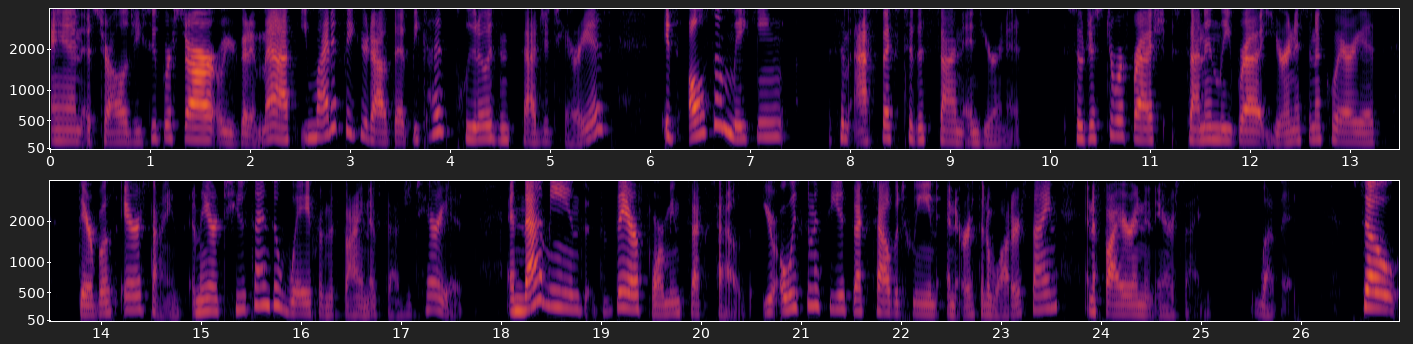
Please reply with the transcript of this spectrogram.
an astrology superstar or you're good at math, you might have figured out that because Pluto is in Sagittarius, it's also making some aspects to the Sun and Uranus. So, just to refresh, Sun in Libra, Uranus in Aquarius, they're both air signs, and they are two signs away from the sign of Sagittarius. And that means that they are forming sextiles. You're always going to see a sextile between an earth and a water sign and a fire and an air sign. Love it. So,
